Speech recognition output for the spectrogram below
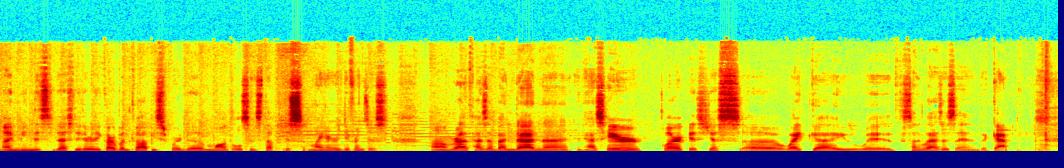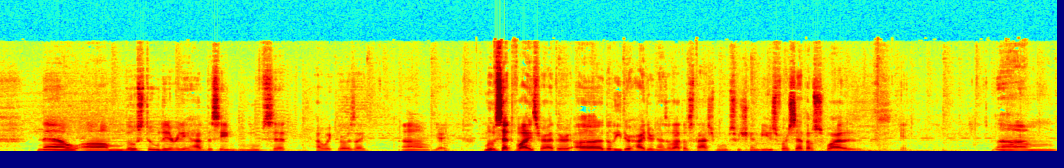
I mean, this that's literally carbon copies for the models and stuff, just minor differences. Um, Ralph has a bandana and has hair. Clark is just a white guy with sunglasses and a cap. Now, um, those two literally have the same move set. Oh wait, where was I? Um, yeah, move set wise rather. Uh, the leader Heidern has a lot of slash moves which can be used for setups, while um,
